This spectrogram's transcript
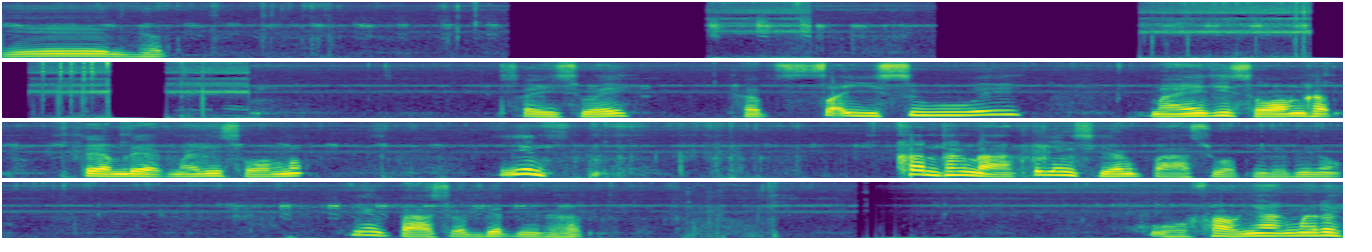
เย็นครับใส่สวยครับใส่สวยไม้ที่สองครับ แต้มแรกไม้ที่สองเนาะยินขั้นทั้งหนาก็ยังเสียงป่าสวบนี่เลยพี่น้อง ยังป่าสวบเบ็ดนี่นะครับ โอ้เฝ้ายางมาเลย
